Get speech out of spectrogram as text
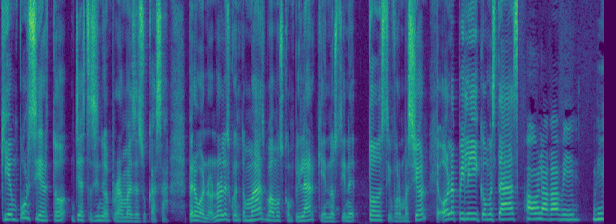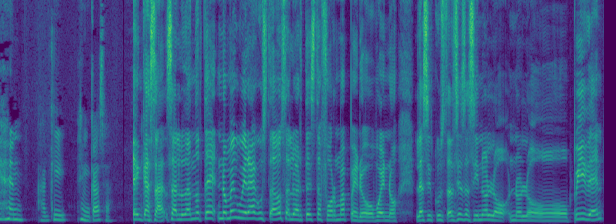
quien, por cierto, ya está haciendo el programa desde su casa. Pero bueno, no les cuento más, vamos con Pilar, quien nos tiene toda esta información. Hola Pili, ¿cómo estás? Hola Gaby, bien, aquí, en casa en casa, saludándote. No me hubiera gustado saludarte de esta forma, pero bueno, las circunstancias así no lo, no lo piden.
